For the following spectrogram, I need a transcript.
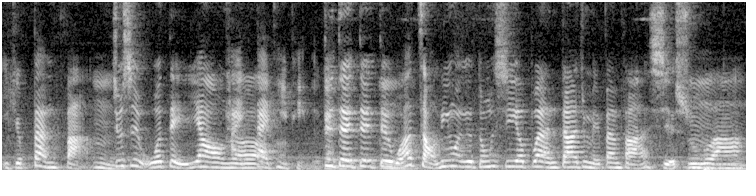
一个办法，嗯。就是我得要代呢，代替品的对，对对对，嗯。我要找另外一个东西，要不然大家就没办法写书啦。嗯。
